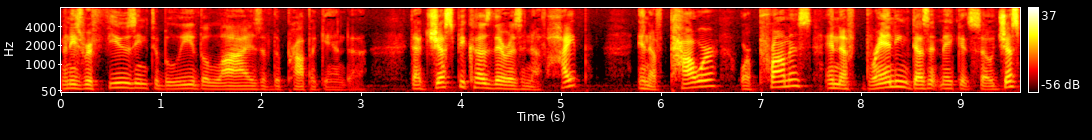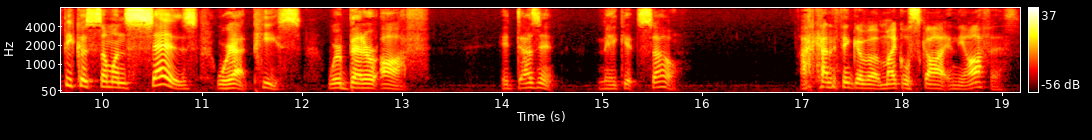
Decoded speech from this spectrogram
and he's refusing to believe the lies of the propaganda. That just because there is enough hype, enough power or promise, enough branding doesn't make it so. Just because someone says we're at peace, we're better off, it doesn't make it so. I kind of think of uh, Michael Scott in The Office,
